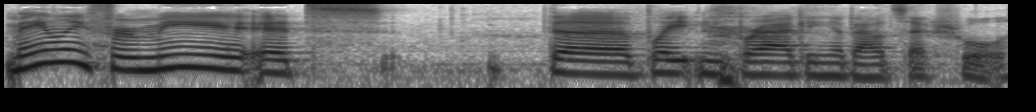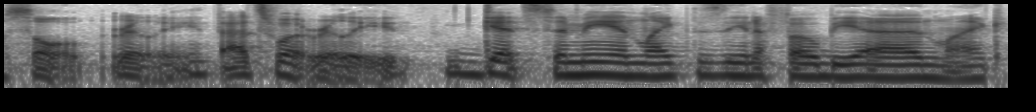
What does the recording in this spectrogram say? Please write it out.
mainly for me, it's the blatant bragging about sexual assault. Really, that's what really gets to me, and like the xenophobia and like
